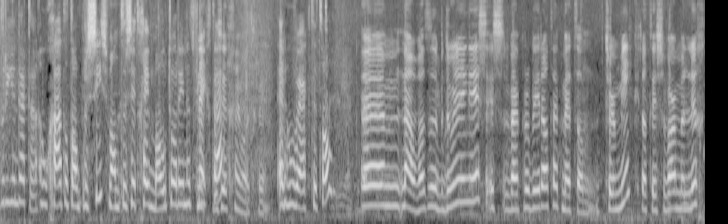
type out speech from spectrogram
033. Hoe gaat het dan precies? Want er zit geen motor in het Nee, er vliegtuig. zit geen motor in. En hoe werkt het dan? Ehm, nou, wat de bedoeling is, is wij proberen altijd met dan thermiek. Dat is warme lucht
